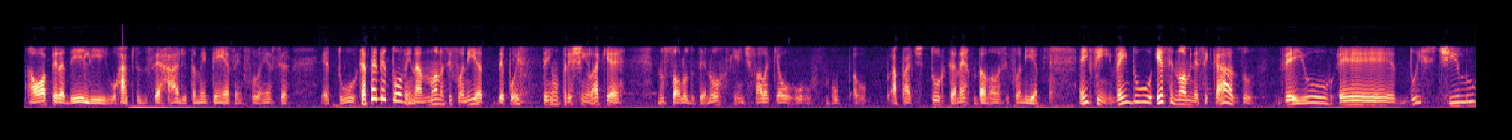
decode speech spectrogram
A ópera dele, o Rápido do Serralho, também tem essa influência é, turca. Até Beethoven, na nona sinfonia, depois tem um trechinho lá que é no solo do tenor, que a gente fala que é o, o, o a parte turca né, da nona sinfonia. Enfim, vem do. Esse nome nesse caso veio é, do estilo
